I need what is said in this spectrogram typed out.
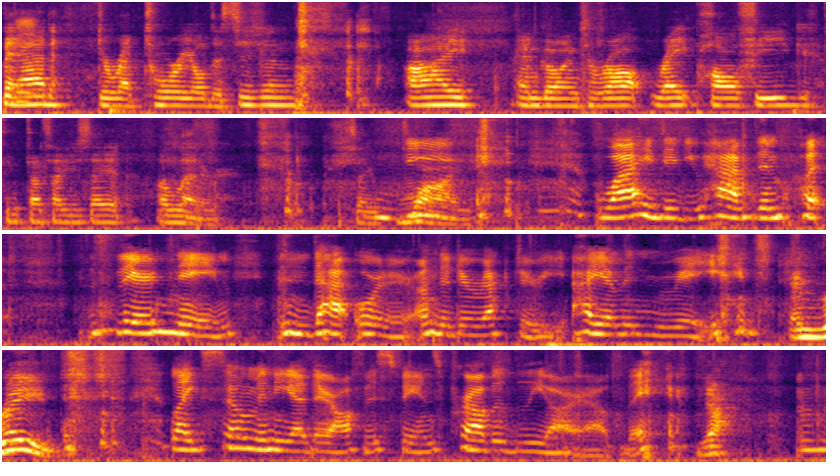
Bad directorial decision. I am going to ra- write Paul Feig. I think that's how you say it. A letter. Say Do you- why. Why did you have them put their name in that order on the directory? I am enraged. Enraged. like so many other Office fans probably are out there. Yeah, hmm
